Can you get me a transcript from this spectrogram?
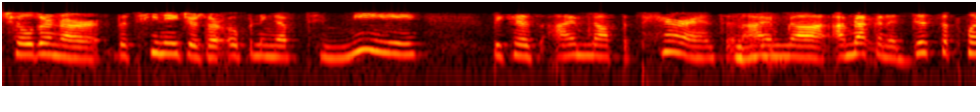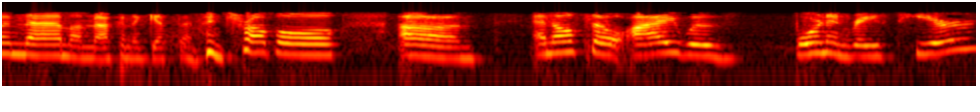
children are, the teenagers are opening up to me because I'm not the parent and I'm not, I'm not going to discipline them. I'm not going to get them in trouble. Um, and also I was born and raised here,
